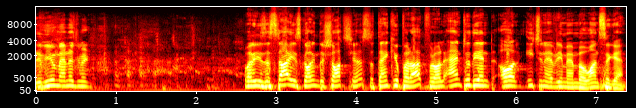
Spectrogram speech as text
Review management. Well, he's a star. He's calling the shots here. So thank you, Parag, for all, and to the end, all each and every member once again.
